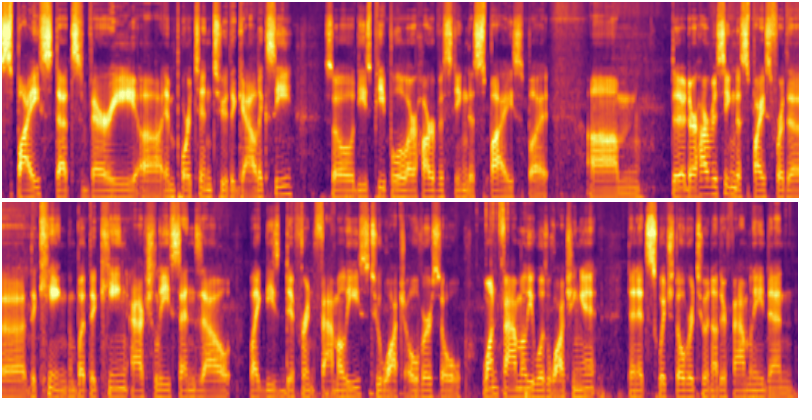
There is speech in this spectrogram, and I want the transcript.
spice that's very uh, important to the galaxy. So these people are harvesting the spice, but um, they're, they're harvesting the spice for the the king. But the king actually sends out like these different families to watch over. So one family was watching it, then it switched over to another family. Then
